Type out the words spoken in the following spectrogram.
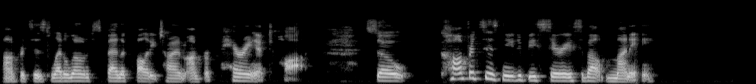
conferences, let alone spend the quality time on preparing a talk. So conferences need to be serious about money,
